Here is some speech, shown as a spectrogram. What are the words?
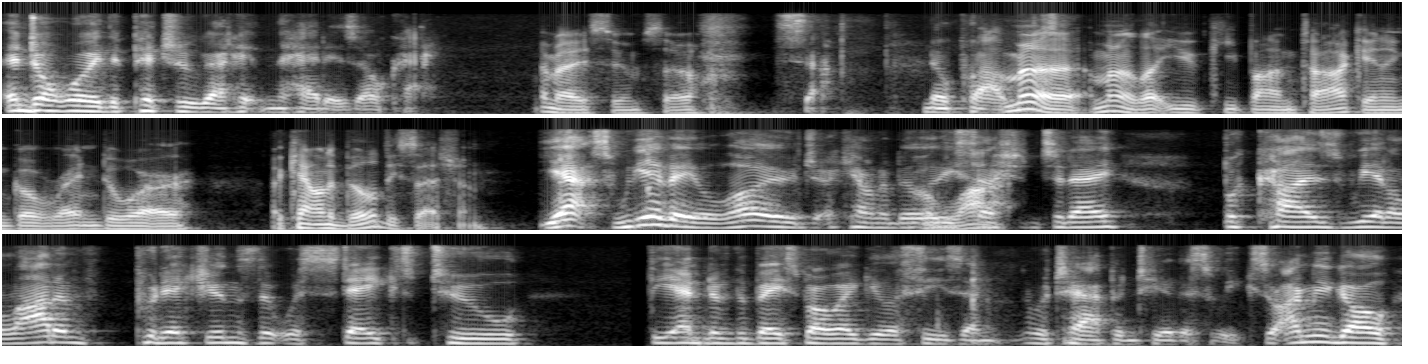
And don't worry, the pitcher who got hit in the head is okay. I mean, I assume so. So no problem. I'm gonna I'm gonna let you keep on talking and go right into our accountability session. Yes, we have a large accountability A session today because we had a lot of predictions that were staked to the end of the baseball regular season, which happened here this week. So I'm going to go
